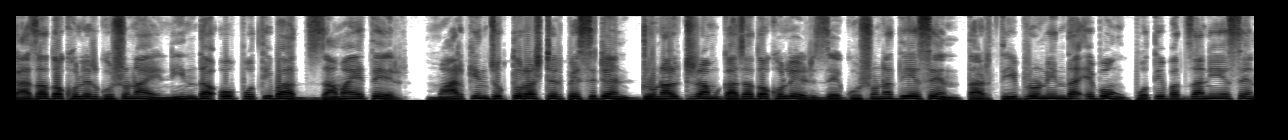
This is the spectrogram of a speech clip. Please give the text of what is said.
গাজা দখলের ঘোষণায় নিন্দা ও প্রতিবাদ জামায়াতের মার্কিন যুক্তরাষ্ট্রের প্রেসিডেন্ট ডোনাল্ড ট্রাম্প গাজা দখলের যে ঘোষণা দিয়েছেন তার তীব্র নিন্দা এবং প্রতিবাদ জানিয়েছেন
